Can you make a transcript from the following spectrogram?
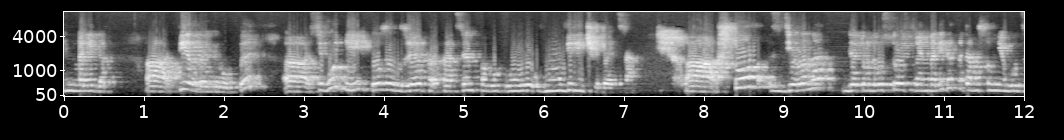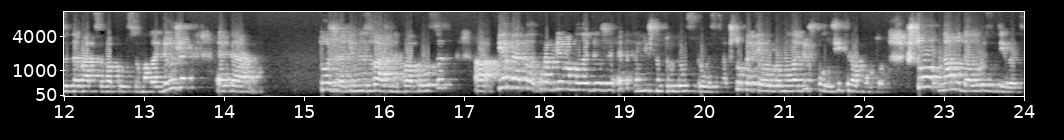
инвалидов а, первой группы, а, сегодня их тоже уже процент увеличивается. А, что сделано для трудоустройства инвалидов, потому что мне будут задаваться вопросы молодежи, это тоже один из важных вопросов. А, первая проблема молодежи – это, конечно, трудоустройство. Что хотела бы молодежь получить работу? Что нам удалось сделать?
